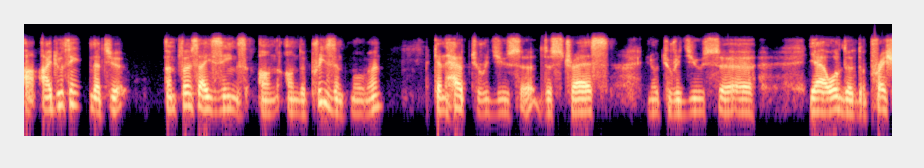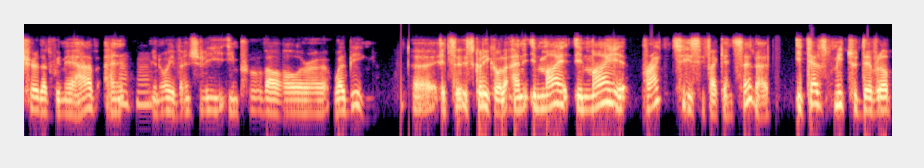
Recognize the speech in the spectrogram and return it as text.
I, I, do think that you, emphasizing on on the present moment can help to reduce uh, the stress. You know, to reduce. Uh, yeah, all the, the pressure that we may have, and mm-hmm. you know, eventually improve our uh, well-being. Uh, it's it's critical. And in my in my practice, if I can say that, it helps me to develop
